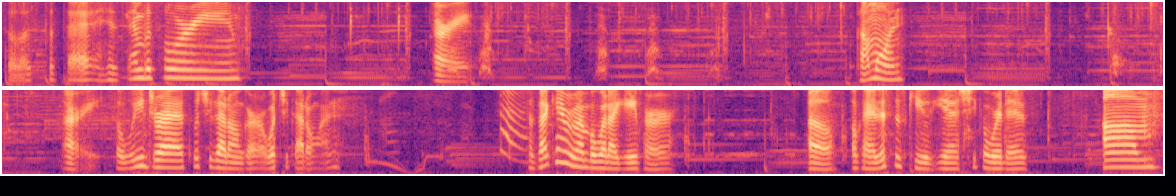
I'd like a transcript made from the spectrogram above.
So let's put that in his inventory. All right. Come on. All right. So we dress. What you got on, girl? What you got on? Because I can't remember what I gave her. Oh, okay. This is cute. Yeah, she can wear this. Um,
